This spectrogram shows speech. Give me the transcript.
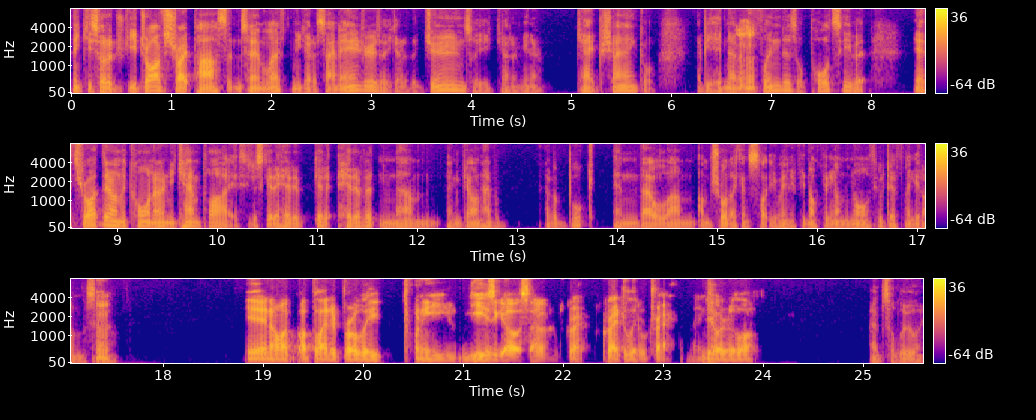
Think you sort of you drive straight past it and turn left, and you go to St Andrews, or you go to the Dunes, or you go to you know Cape Schanck, or maybe you're heading over to Mhm. Flinders or Portsea, but yeah, it's right there on the corner, and you can play. So just get ahead of get ahead of it, and um and go and have a have a book, and they'll um I'm sure they can slot you in. If you're not getting on the north, you'll definitely get on the south. Yeah, no, I, I played it probably 20 years ago or so. Great, great little track. Enjoyed it a lot. Absolutely.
